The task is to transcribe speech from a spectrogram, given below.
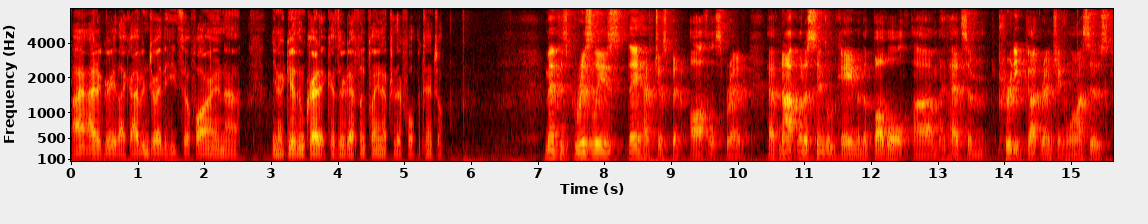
I, would agree. Like I've enjoyed the Heat so far, and uh, you know, give them credit because they're definitely playing up to their full potential. Memphis Grizzlies, they have just been awful spread have not won a single game in the bubble, um, have had some pretty gut wrenching losses.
